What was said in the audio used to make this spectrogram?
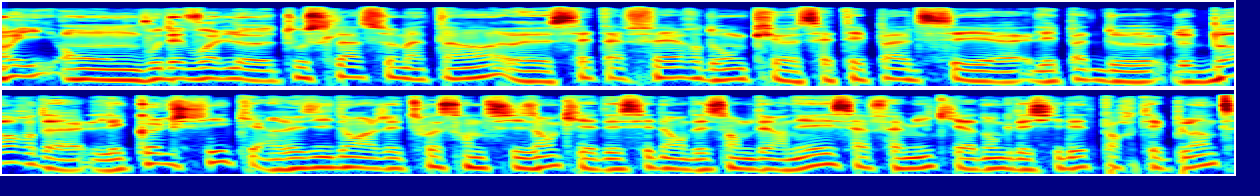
Oui, on vous dévoile tout cela ce matin. Euh, cette affaire, donc, euh, cette EHPAD, c'est euh, l'EHPAD de, de Borde, l'école chic, un résident âgé de 66 ans qui est décédé en décembre dernier et sa famille qui a donc décidé de porter plainte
